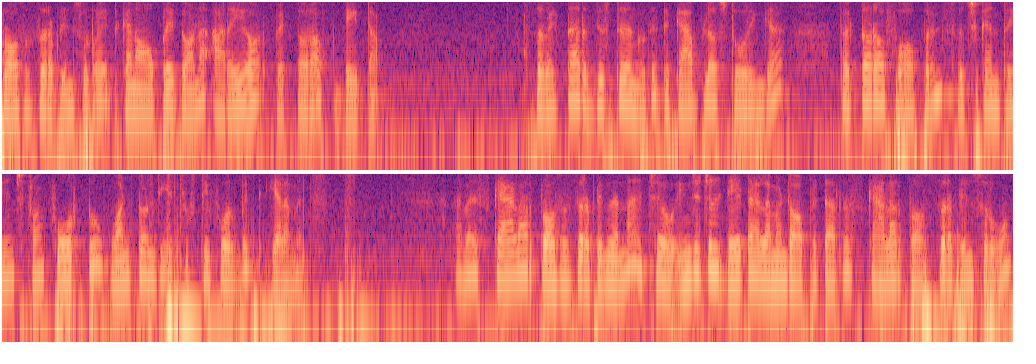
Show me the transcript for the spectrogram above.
ப்ராசஸர் அப்படின்னு சொல்கிறோம் it can operate on array or vector of data so vector ரெஜிஸ்டருங்கிறது it capable of storing vector of operands which can range from four to one twenty eight sixty four bit elements அதுமாதிரி ஸ்கேலார் ப்ராசஸர் அப்படிங்கிறதுனா it's individual data element operate ஆகிறது ஸ்கேலார் ப்ராசஸர் அப்படின்னு சொல்லுவோம்.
